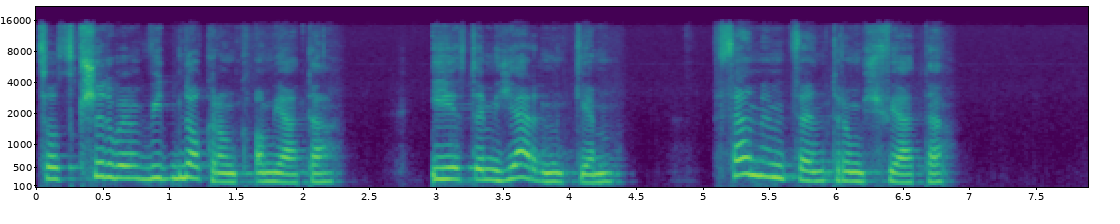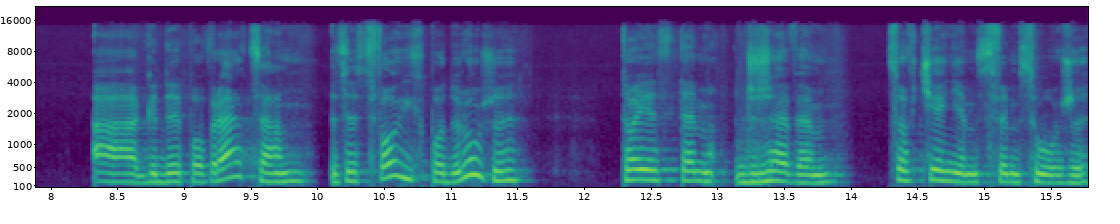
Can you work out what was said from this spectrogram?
co skrzydłem widnokrąg omiata. I jestem ziarnkiem w samym centrum świata. A gdy powracam ze swoich podróży, to jestem drzewem, co w cieniem swym służy,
